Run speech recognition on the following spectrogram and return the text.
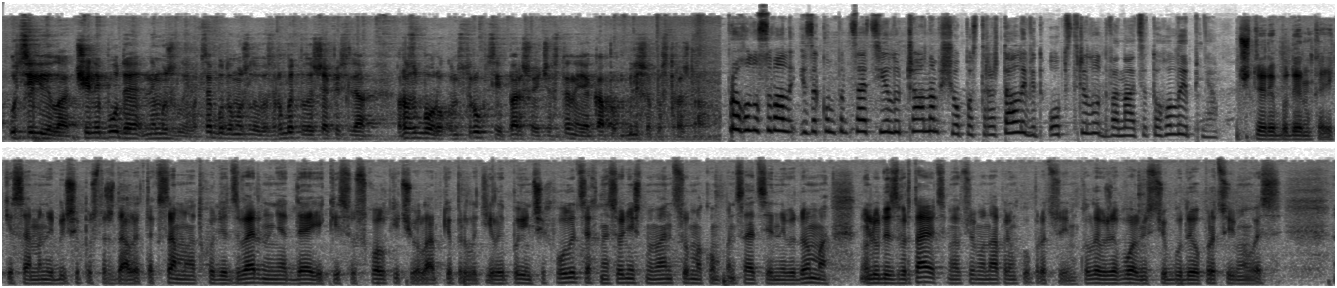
уціліла чи не буде, неможливо. Це буде можливо зробити лише після розбору конструкції першої частини, яка більше постраждала. Проголосували і за компенсації лучанам, що постраждали від обстрілу 12 липня. Чотири будинки, які саме найбільше постраждали, так само надходять звернення, де якісь осколки чи уламки прилетіли по інших вулицях. На сьогоднішній момент сума компенсації невідома. Ну, люди звертаються, ми в цьому напрямку працюємо. Коли вже повністю буде опрацюємо весь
